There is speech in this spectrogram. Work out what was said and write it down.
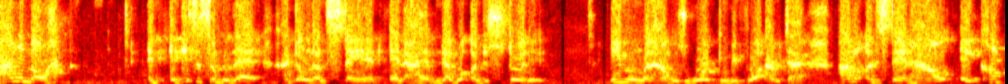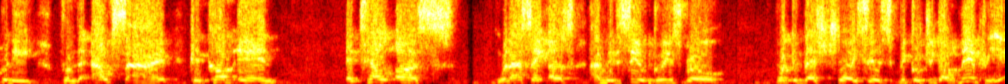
I don't know how and, and this is something that I don't understand, and I have never understood it even when I was working before I retired. I don't understand how a company from the outside can come in and tell us, when I say us, I mean the city of Greensboro, what the best choice is because you don't live here.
